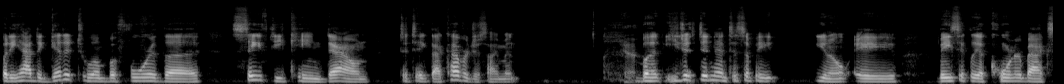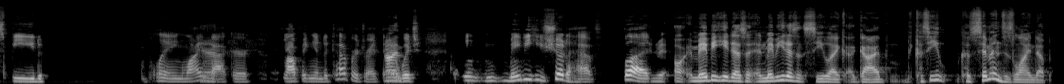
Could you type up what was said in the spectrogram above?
but he had to get it to him before the safety came down to take that coverage assignment. Yeah. But he just didn't anticipate, you know, a basically a cornerback speed playing linebacker yeah. Dropping into coverage right there, I'm, which I mean maybe he should have. But or uh, maybe he doesn't, and maybe he doesn't see like a guy because he because Simmons is lined up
